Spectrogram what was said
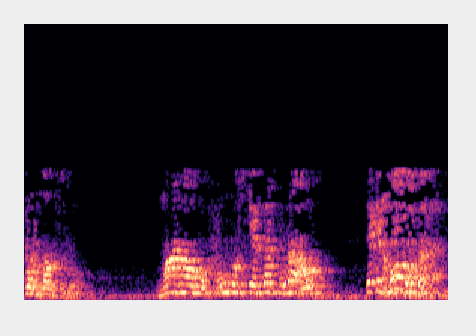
پرمغز ہو۔ مانا و مفہوم اس کے اندر پورا ہو، لیکن ہو مختصر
